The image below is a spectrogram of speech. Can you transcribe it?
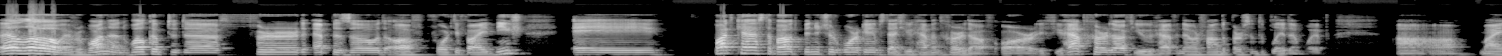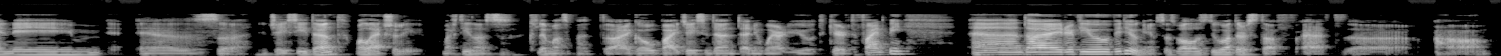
Hello, everyone, and welcome to the third episode of Fortified Niche, a podcast about miniature war games that you haven't heard of, or if you have heard of, you have never found a person to play them with. Uh, my name is uh, JC Dent. Well, actually, Martinez Klimas, but I go by JC Dent anywhere you'd care to find me. And I review video games as well as do other stuff at uh, um,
